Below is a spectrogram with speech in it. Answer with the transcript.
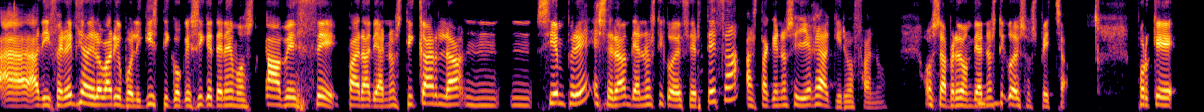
a, diferencia del ovario poliquístico, que sí que tenemos ABC para diagnosticarla, siempre será diagnóstico de certeza hasta que no se llegue a quirófano. O sea, perdón, diagnóstico de sospecha. Porque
